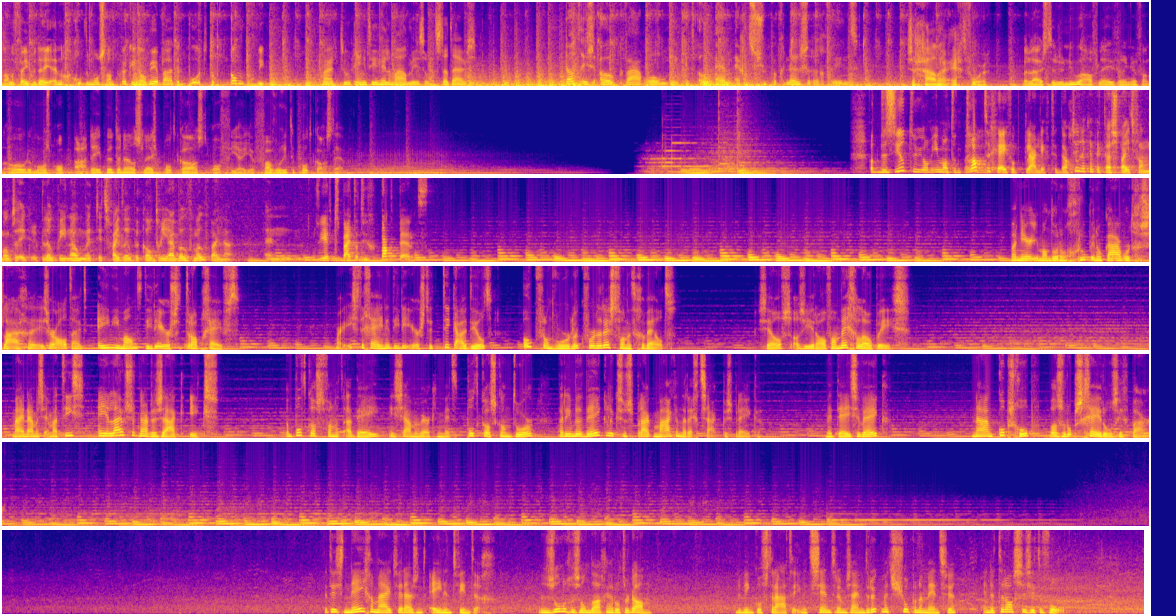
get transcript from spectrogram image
staan de VVD en groep de Mos staan fucking alweer buiten de poort. Dat kan toch niet? Maar toen ging het hier helemaal mis op het stadhuis. Dat is ook waarom ik het OM echt super kneuzerig vind. Ze gaan er echt voor. Beluister de nieuwe afleveringen van O de Mos op ad.nl slash podcast of via je favoriete podcast Wat bezielt u om iemand een trap te geven op klaarlichte dag? Natuurlijk heb ik daar spijt van, want ik, ik loop hier nou met dit feit loop ik al drie jaar boven mijn hoofd bijna. En Dus u heeft spijt dat u gepakt bent. Wanneer iemand door een groep in elkaar wordt geslagen, is er altijd één iemand die de eerste trap geeft. Maar is degene die de eerste tik uitdeelt ook verantwoordelijk voor de rest van het geweld? Zelfs als hij er al van weggelopen is. Mijn naam is Emma Ties en je luistert naar de Zaak X. Een podcast van het AD in samenwerking met het podcastkantoor, waarin we wekelijks een spraakmakende rechtszaak bespreken. Met deze week na een kopschop was Rob Scherel zichtbaar. Het is 9 mei 2021. Een zonnige zondag in Rotterdam. De winkelstraten in het centrum zijn druk met shoppende mensen en de terrassen zitten vol.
